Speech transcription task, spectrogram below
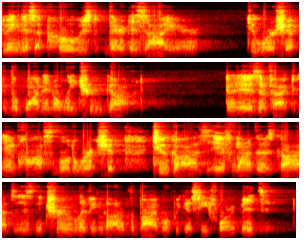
Doing this opposed their desire to worship the one and only true God. And it is, in fact, impossible to worship two gods if one of those gods is the true living God of the Bible because he forbids it.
